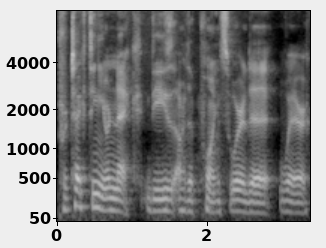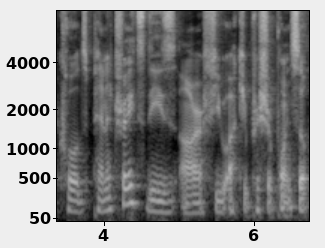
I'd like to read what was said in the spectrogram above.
protecting your neck. These are the points where the where cold penetrates. These are a few acupressure points. So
